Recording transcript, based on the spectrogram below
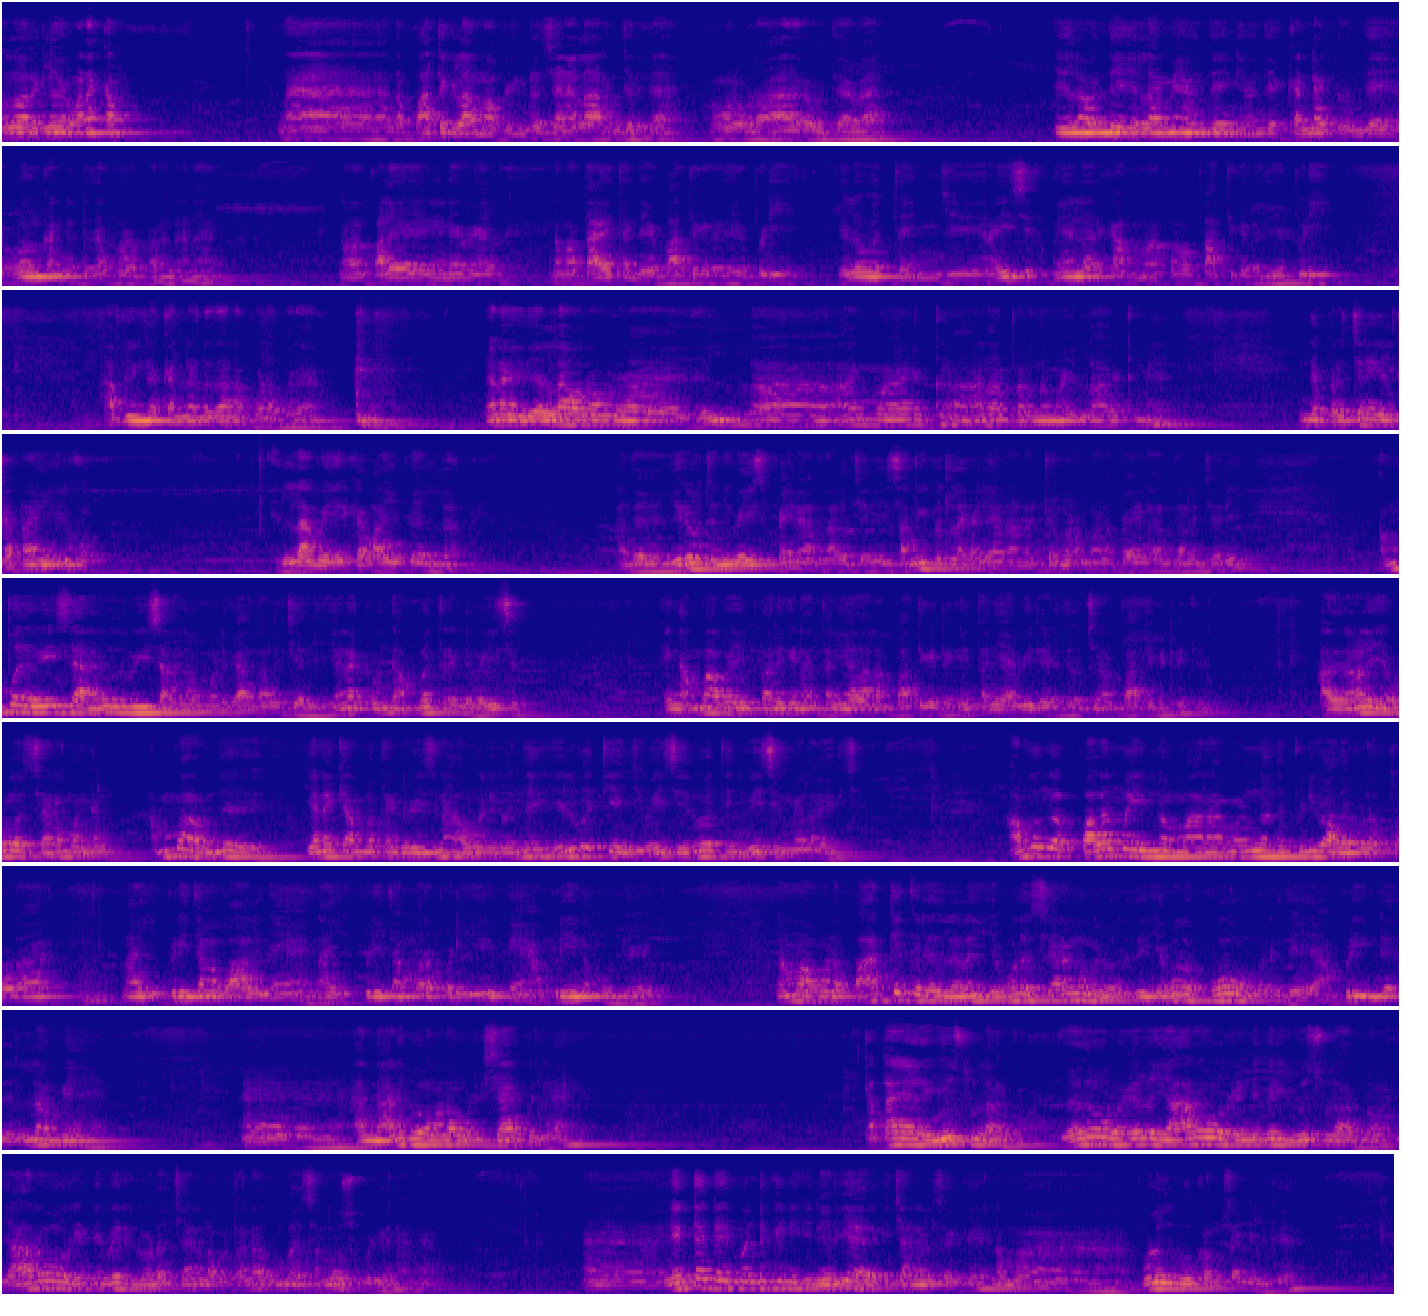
தோழர்களே வணக்கம். நான் அந்த பார்த்துக்கலாம் அப்படின்ற சேனல் ஆரம்பிச்சிருக்கேன். உங்களோட ஆதரவு தேவை. இதில் வந்து எல்லாமே வந்து நீ வந்து கண்டென்ட் வந்து ஓன் கண்டென்ட் தான் போட போகிறேன் நான். நம்ம பழைய நினைவுகள் நம்ம தாய் தந்தையை பார்த்துக்கிறது எப்படி? எழுபத்தஞ்சு வயசுக்கு மேலே இருக்க அம்மா அப்பாவை பார்த்துக்கிறது எப்படி? அப்படின்ற கண்டென்ட் தான் நான் போட போகிறேன் ஏன்னா இது எல்லாரோட எல்லா ஆண் மகனுக்கும் ஆணாக பிறந்தவங்க எல்லாருக்குமே இந்த பிரச்சனைகள் கட்டாயம் இருக்கும். எல்லாமே இருக்க வாய்ப்பே இல்லை. அது இருபத்தஞ்சி வயசு பையனாக இருந்தாலும் சரி சமீபத்தில் கல்யாணமான திருமணமான பையனாக இருந்தாலும் சரி ஐம்பது வயசு அறுபது வயசு ஆனவங்களுக்காக இருந்தாலும் சரி எனக்கு வந்து 52 ரெண்டு வயசு எங்கள் அம்மாவை இப்போ வரைக்கும் நான் தனியாக தான் நான் பார்த்துக்கிட்டு இருக்கேன். தனியாக வீடு எடுத்து வச்சு நான் பார்த்துக்கிட்டு இருக்கேன். அதனால் எவ்வளோ சிரமங்கள். அம்மா வந்து எனக்கு 52 வயசுனா அவங்களுக்கு வந்து எழுபத்தி அஞ்சு வயசு எழுபத்தஞ்சு வயசுக்கு மேலே ஆயிடுச்சு. அவங்க பழமை இன்னும் மாறாமல் இன்னும் அந்த பிடிவாத குணத்தோட நான் இப்படி தான் வாழுவேன் நான் இப்படி தான் முறைப்படி இருப்பேன் அப்படின்னும் போது நம்ம அவங்கள பார்த்துக்கிறதுல எவ்வளோ சிரமங்கள் வருது எவ்வளோ கோபம் வருது அப்படின்றது எல்லாமே அந்த அனுபவங்களை உங்களுக்கு ஷேர் பண்ணுறேன். கட்டாயம் யூஸ்ஃபுல்லாக இருக்கும். ஏதோ ஒரு வகையில் யாரோ ஒரு ரெண்டு பேருக்கு யூஸ்ஃபுல்லாக இருக்கும் யாரோ ஒரு ரெண்டு பேர் என்னோட சேனலை பார்த்தாங்கன்னா ரொம்ப சந்தோஷப்படுவேன் நான். என்டர்டெயின்மெண்ட்டுக்கு இன்றைக்கி நிறைய இருக்குது சேனல்ஸ் இருக்குது நம்ம பொழுதுபோக்கு அம்சங்களுக்கு.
